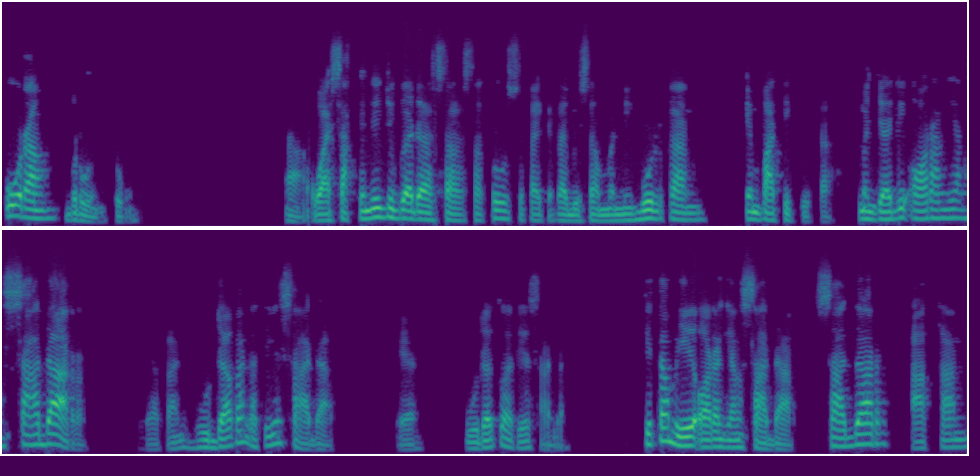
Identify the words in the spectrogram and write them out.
kurang beruntung. Nah, Waisak ini juga adalah salah satu supaya kita bisa menimbulkan empati kita, menjadi orang yang sadar, ya kan? Buddha kan artinya sadar, ya. Buddha itu artinya sadar. Kita menjadi orang yang sadar, sadar akan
